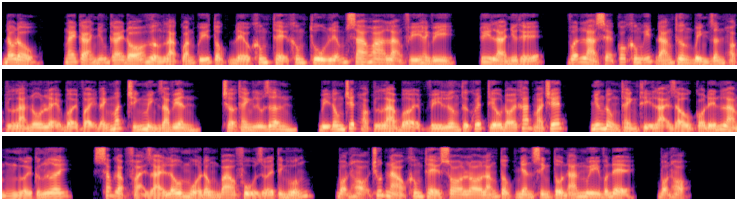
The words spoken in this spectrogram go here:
đau đầu, ngay cả những cái đó hưởng lạc quán quý tộc đều không thể không thu liễm xa hoa lãng phí hành vi, tuy là như thế, vẫn là sẽ có không ít đáng thương bình dân hoặc là nô lệ bởi vậy đánh mất chính mình gia viên, trở thành lưu dân, bị đông chết hoặc là bởi vì lương thực khuyết thiếu đói khát mà chết, nhưng đồng thành thị lại giàu có đến làm người cứng lưỡi, sắp gặp phải dài lâu mùa đông bao phủ dưới tình huống, bọn họ chút nào không thể so lo lắng tộc nhân sinh tồn an nguy vấn đề, bọn họ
